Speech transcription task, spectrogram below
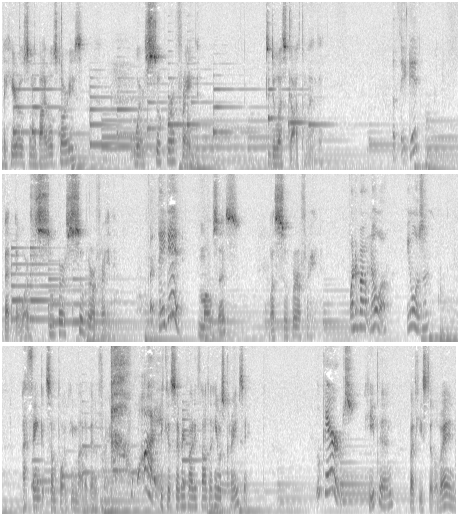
the heroes in the Bible stories, were super afraid to do as God commanded. But they did. But they were super, super afraid. But they did. Moses was super afraid. What about Noah? He wasn't. I think at some point he might have been afraid Why? because everybody thought that he was crazy. Who cares? He didn't, but he still obeyed.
